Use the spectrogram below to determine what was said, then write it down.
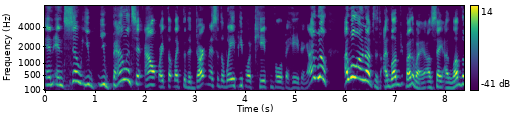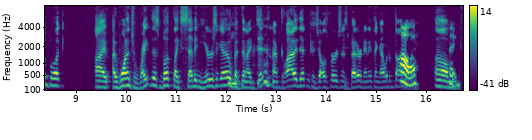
and and so you you balance it out, right? The, like the, the darkness of the way people are capable of behaving. And I will I will own up to this. I love. By the way, I'll say I love the book. I, I wanted to write this book like seven years ago, but then I didn't, and I'm glad I didn't because y'all's version is better than anything I would have done. Oh, um, thanks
